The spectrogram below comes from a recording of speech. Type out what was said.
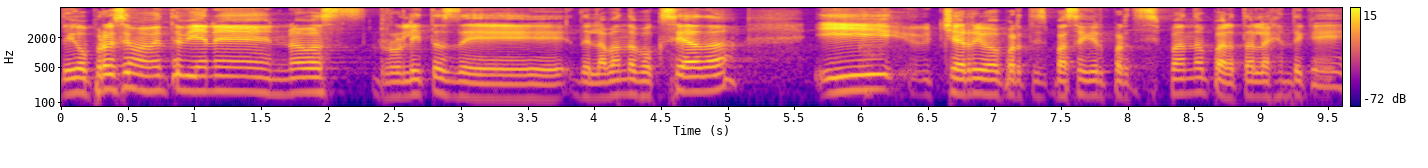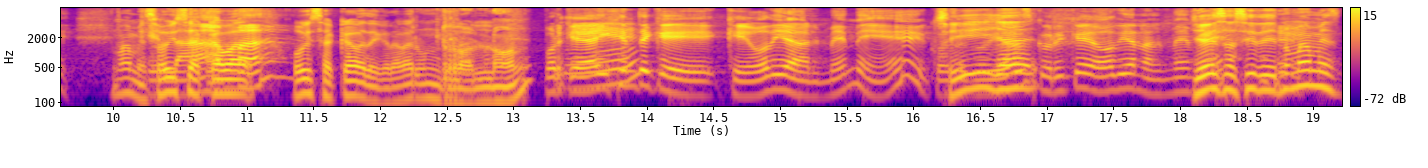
Digo, próximamente vienen nuevas rolitas de, de la banda boxeada y Cherry va a, va a seguir participando para toda la gente que... Mames, que hoy la se acaba, ama. hoy se acaba de grabar un rolón. Porque hay ¿Eh? gente que, que odia al meme, ¿eh? Cuando Sí, ya ya- descubrí que odian al meme. Ya es así de, no mames,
